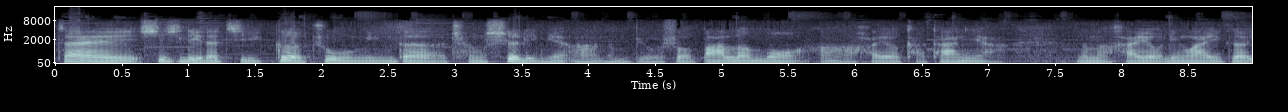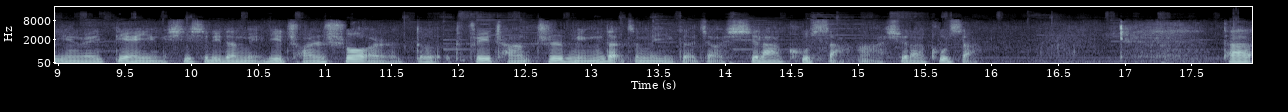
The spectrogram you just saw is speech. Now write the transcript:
在西西里的几个著名的城市里面啊，那么比如说巴勒莫啊，还有卡塔尼亚。那么还有另外一个，因为电影《西西里的美丽传说》而得非常知名的这么一个叫希拉库萨啊，希拉库萨。它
